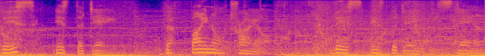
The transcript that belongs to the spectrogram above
This is the day, the final trial. This is the day we stand.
